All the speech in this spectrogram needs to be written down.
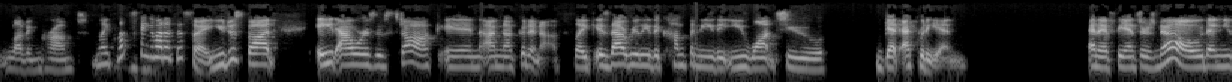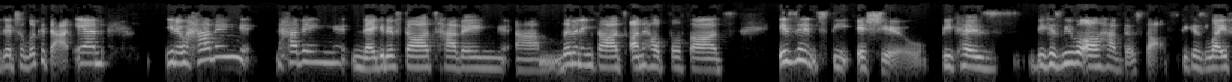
loving prompt. Like, let's think about it this way. You just bought eight hours of stock in I'm not good enough. Like, is that really the company that you want to get equity in? And if the answer is no, then you get to look at that. And, you know, having having negative thoughts, having um, limiting thoughts, unhelpful thoughts isn't the issue because because we will all have those thoughts because life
